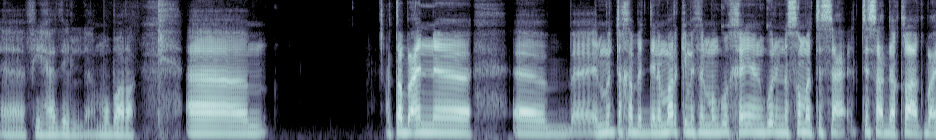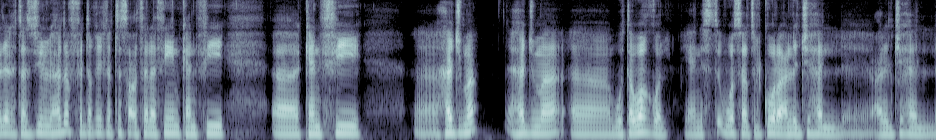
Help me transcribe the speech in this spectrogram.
آه، في هذه المباراة. طبعا آه، آه، المنتخب الدنماركي مثل ما نقول خلينا نقول إنه صمد تسع تسع دقائق بعد تسجيل الهدف. في الدقيقه 39 كان في كان في هجمة هجمة وتوغل. يعني وصلت الكرة على الجهة ال- على الجهة ال-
